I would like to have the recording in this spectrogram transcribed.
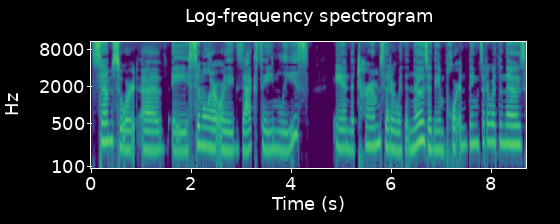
some sort of a similar or the exact same lease and the terms that are within those are the important things that are within those,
